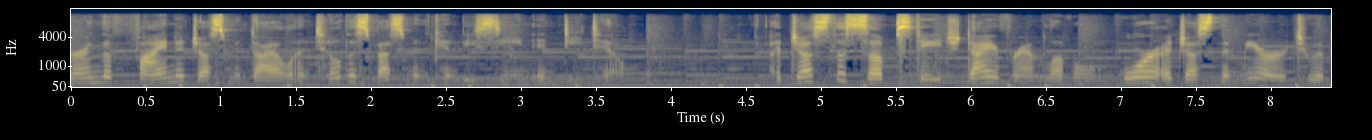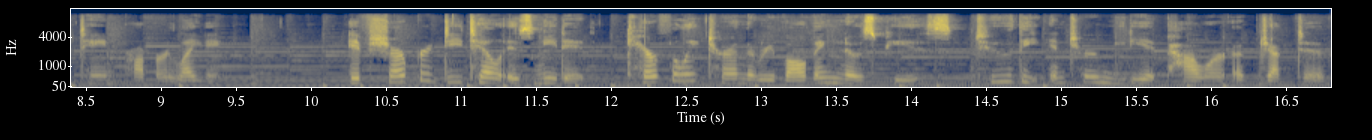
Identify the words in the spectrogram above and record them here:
turn the fine adjustment dial until the specimen can be seen in detail. Adjust the substage diaphragm level or adjust the mirror to obtain proper lighting. If sharper detail is needed, carefully turn the revolving nosepiece to the intermediate power objective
